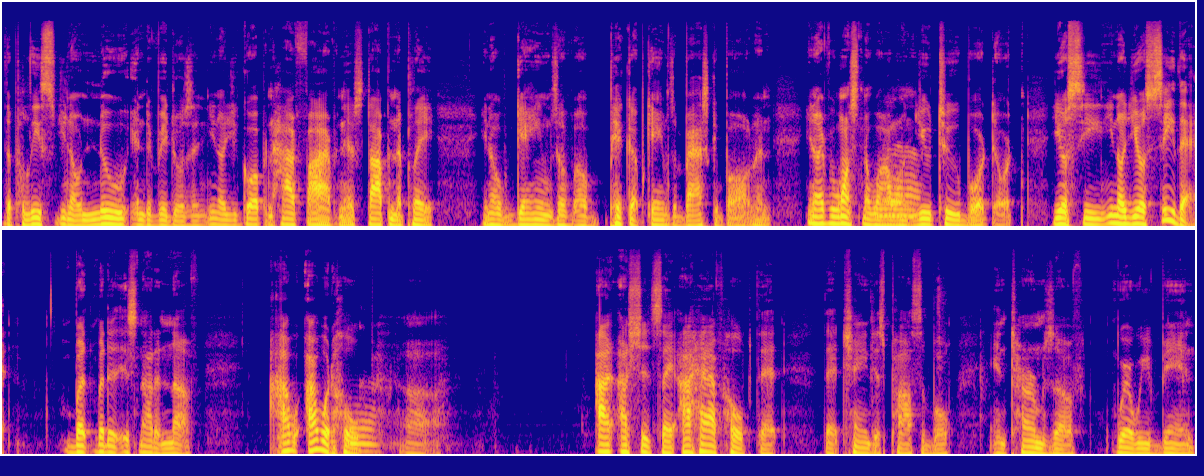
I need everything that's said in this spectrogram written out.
the police, you know, knew individuals and, you know, you go up and high five and they're stopping to play, you know, games of, of pickup games of basketball. And, you know, every once in a while on YouTube or, or you'll see, you know, you'll see that. but but it's not enough. I I would hope. Uh, I I should say I have hope that that change is possible in terms of where we've been,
